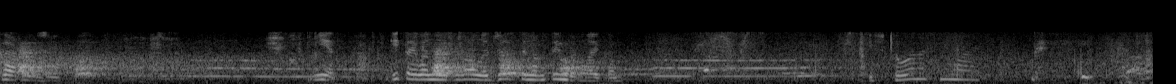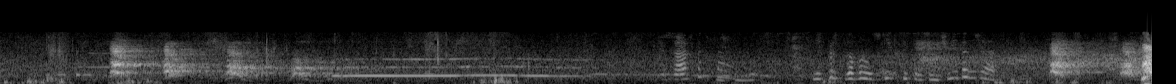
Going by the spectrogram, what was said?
Карузо. Нет, Гита его называла Джастином Тимберлейком. И что она снимает? Не жарко стало? Я просто забыла писать, ничего не так жарко.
